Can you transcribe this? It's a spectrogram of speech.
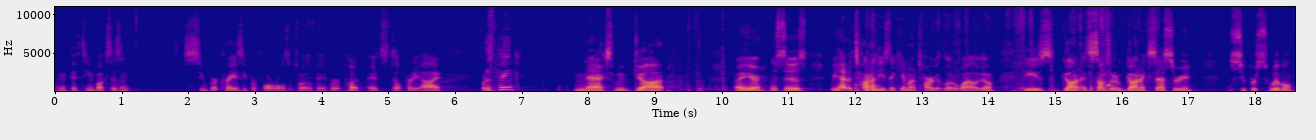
I mean, 15 bucks isn't super crazy for four rolls of toilet paper, but it's still pretty high. But it's pink. Next, we've got right here. This is, we had a ton of these. They came on a Target load a while ago. These gun, it's some sort of gun accessory, a super swivel.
